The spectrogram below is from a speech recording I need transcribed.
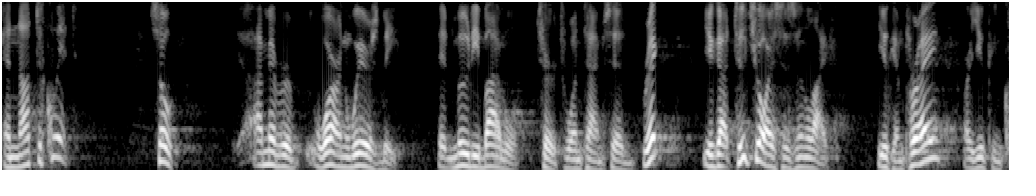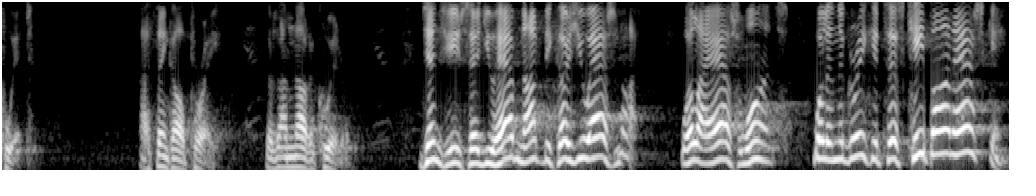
and not to quit. So I remember Warren Wiersbe at Moody Bible Church one time said, Rick, you got two choices in life. You can pray or you can quit. I think I'll pray because I'm not a quitter. Then Jesus said, You have not because you ask not. Well, I asked once. Well, in the Greek it says, Keep on asking.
